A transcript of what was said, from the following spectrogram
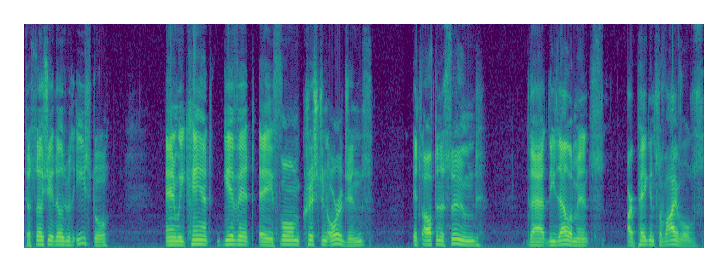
to associate those with Easter, and we can't give it a firm Christian origins, it's often assumed that these elements are pagan survivals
